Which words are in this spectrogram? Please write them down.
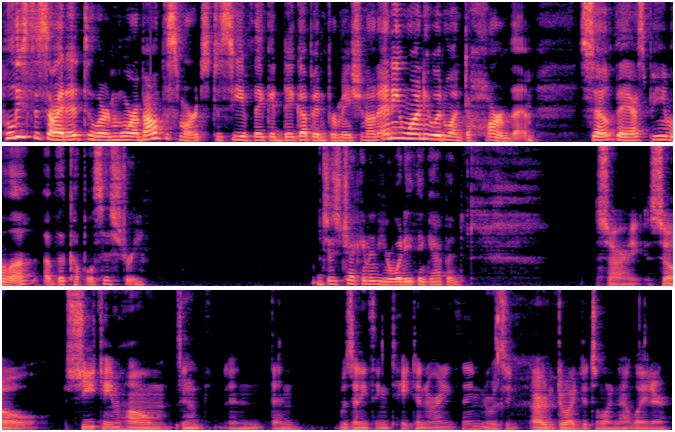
Police decided to learn more about the Smarts to see if they could dig up information on anyone who would want to harm them. So they asked Pamela of the couple's history. Just checking in here. What do you think happened? Sorry. So she came home and and then was anything taken or anything, or was it? Or do I get to learn that later?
